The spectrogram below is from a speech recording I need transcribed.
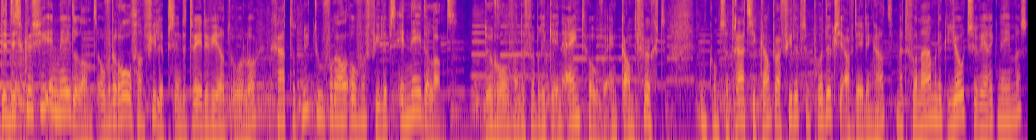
De discussie in Nederland over de rol van Philips in de Tweede Wereldoorlog... gaat tot nu toe vooral over Philips in Nederland. De rol van de fabrieken in Eindhoven en Kamp Vught. Een concentratiekamp waar Philips een productieafdeling had... met voornamelijk Joodse werknemers...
